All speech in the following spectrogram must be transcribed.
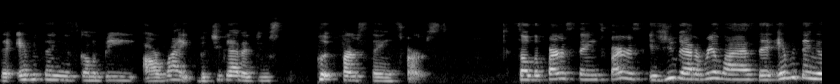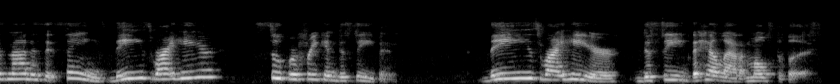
that everything is going to be all right. But you got to do put first things first. So the first things first is you got to realize that everything is not as it seems. These right here, super freaking deceiving. These right here deceive the hell out of most of us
